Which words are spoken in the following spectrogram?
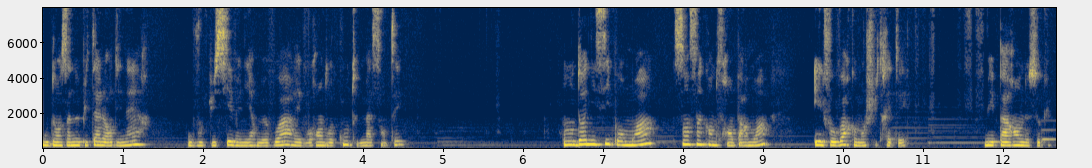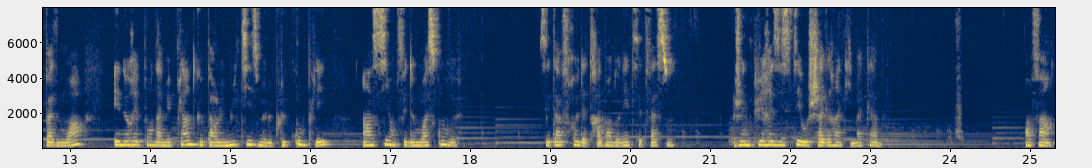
ou dans un hôpital ordinaire, où vous puissiez venir me voir et vous rendre compte de ma santé. On donne ici pour moi 150 francs par mois, et il faut voir comment je suis traitée. Mes parents ne s'occupent pas de moi et ne répondent à mes plaintes que par le mutisme le plus complet ainsi on fait de moi ce qu'on veut. C'est affreux d'être abandonné de cette façon. Je ne puis résister au chagrin qui m'accable. Enfin,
